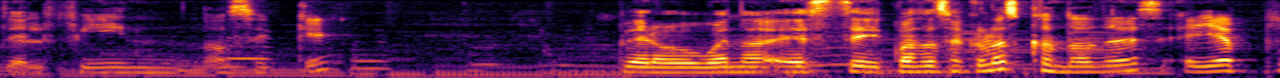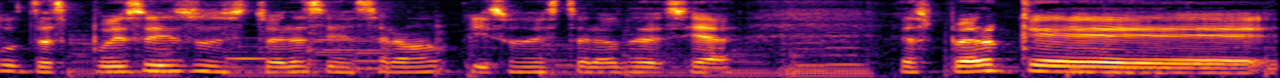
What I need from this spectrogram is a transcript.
Delfín, no sé qué. Pero bueno, este, cuando sacó los condones, ella pues después hizo sus historias en Instagram, hizo una historia donde decía, espero que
